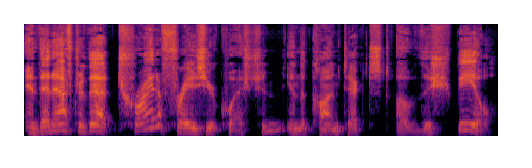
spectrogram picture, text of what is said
and then after that, try to phrase your question in the context of the spiel.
